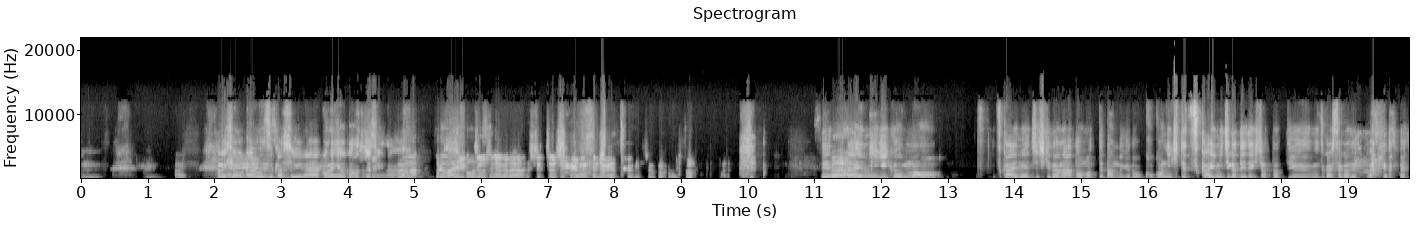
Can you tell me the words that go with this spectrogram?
うん。うんこれ評価難しいな。これ評価難しいこれな。は、これ割れそう出張し。ながら、出張しながら何をやってるんでしょうか、この人。絶対右くんも使えねえ知識だなと思ってたんだけど、ここに来て使い道が出てきちゃったっていう難しさが出てあるよね。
